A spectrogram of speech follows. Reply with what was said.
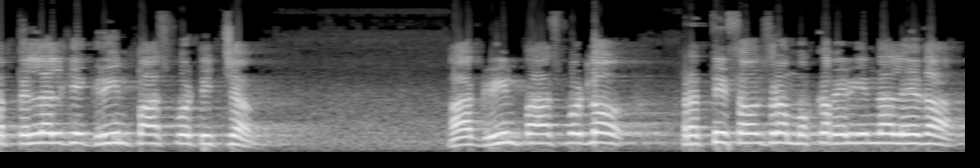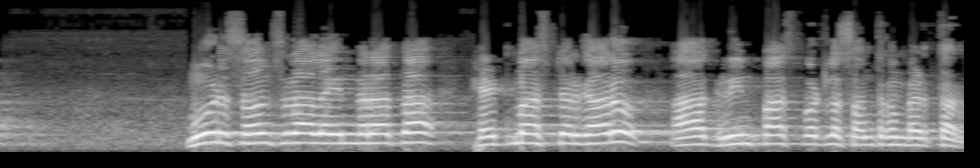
పిల్లలకి గ్రీన్ పాస్పోర్ట్ ఇచ్చాం. ఆ గ్రీన్ పాస్పోర్ట్లో ప్రతి సంవత్సరం మొక్క పెరిగిందా లేదా? మూడు సంవత్సరాలు అయిన తర్వాత హెడ్ మాస్టర్ గారు ఆ గ్రీన్ పాస్పోర్ట్లో సంతకం పెడతారు.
